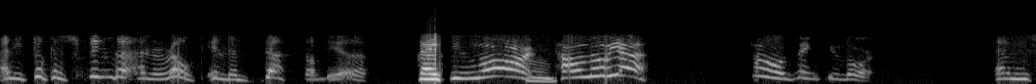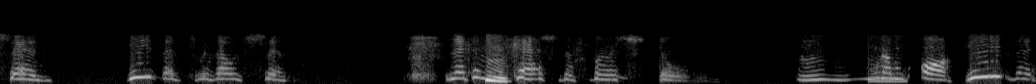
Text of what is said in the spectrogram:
And he took his finger and wrote in the dust of the earth. Thank you, Lord. Mm. Hallelujah. Oh, thank you, Lord. And he said, He that's without sin, let him Hmm. cast the first stone. Mm-hmm. Number four. He that's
